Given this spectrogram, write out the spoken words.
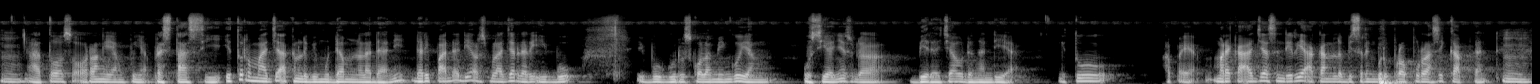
Hmm. atau seorang yang punya prestasi itu remaja akan lebih mudah meneladani daripada dia harus belajar dari ibu ibu guru sekolah minggu yang usianya sudah beda jauh dengan dia itu apa ya mereka aja sendiri akan lebih sering berpura-pura sikap kan Hmm.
